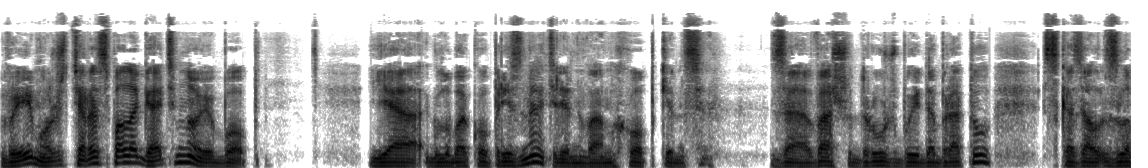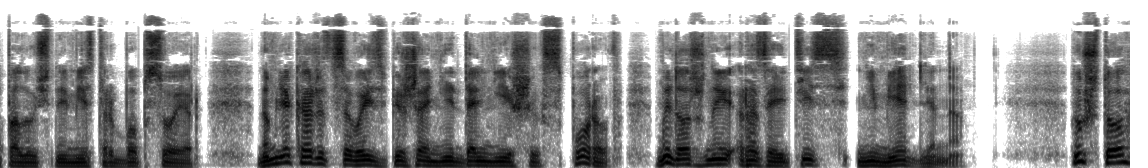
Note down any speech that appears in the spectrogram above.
Вы можете располагать мною, Боб. Я глубоко признателен вам, Хопкинс, за вашу дружбу и доброту, — сказал злополучный мистер Боб Сойер, — но мне кажется, во избежание дальнейших споров мы должны разойтись немедленно. — Ну что,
